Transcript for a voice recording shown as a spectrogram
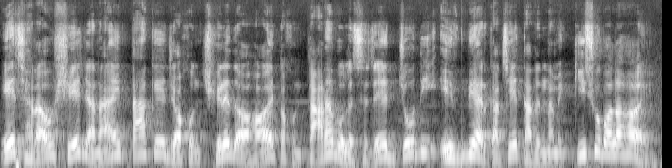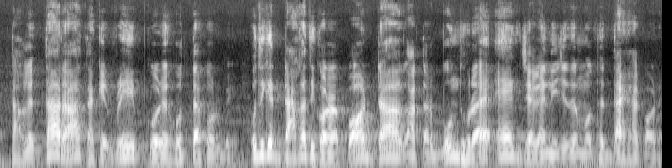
এছাড়াও সে জানায়, তাকে যখন ছেড়ে দেওয়া হয়, তখন তারা বলেছে যে, যদি এফবিআর কাছে তাদের নামে কিছু বলা হয়, তাহলে তারা তাকে রেপ করে হত্যা করবে। ওদিকে ডাকাতি করার পর ডাগ আর তার বন্ধুরা এক জায়গায় নিজেদের মধ্যে দেখা করে।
